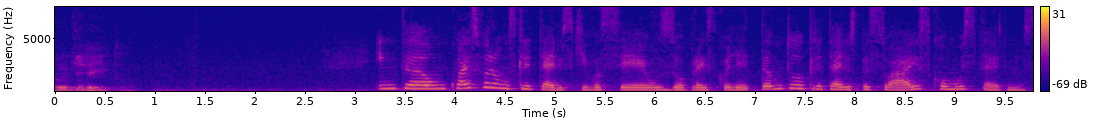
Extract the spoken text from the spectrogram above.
foi o direito. Então, quais foram os critérios que você usou para escolher, tanto critérios pessoais como externos?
